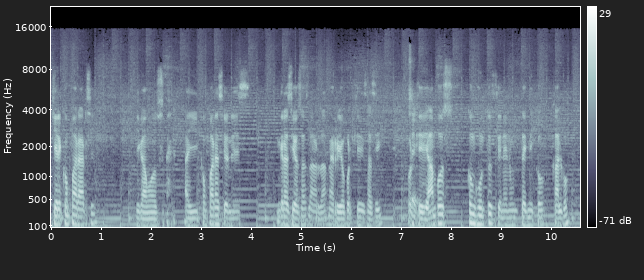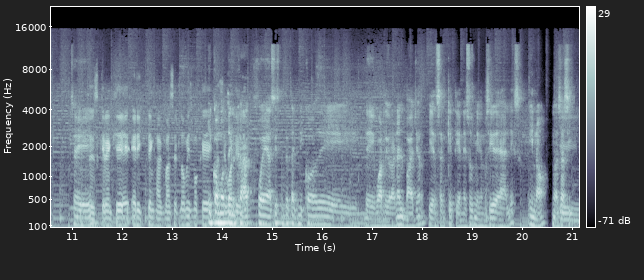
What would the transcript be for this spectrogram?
Quiere compararse. Digamos, hay comparaciones graciosas, la verdad. Me río porque es así. Porque ambos conjuntos tienen un técnico calvo. Sí. Entonces creen que Eric Ten Hag va a hacer lo mismo que Y como Ten. Hag fue asistente técnico de, de Guardiola en el Bayern, piensan que tiene sus mismos ideales. Y no, no es así.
